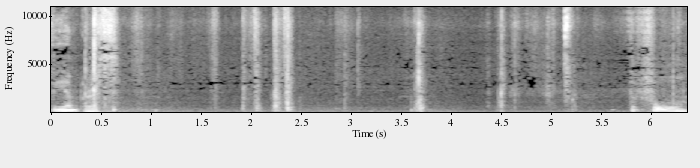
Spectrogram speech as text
The Empress. The Fool.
